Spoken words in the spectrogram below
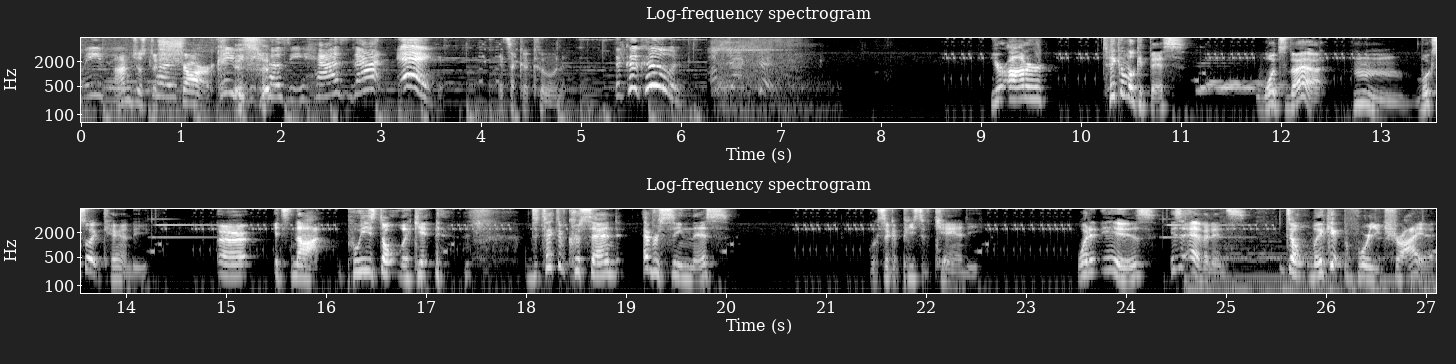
Maybe. I'm just a shark. Maybe because he has that egg! It's a cocoon. The cocoon! Objection! Your Honor, take a look at this. What's that? Hmm, looks like candy. Uh, it's not. Please don't lick it. Detective Crescend, ever seen this? Looks like a piece of candy. What it is, is evidence. Don't lick it before you try it.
